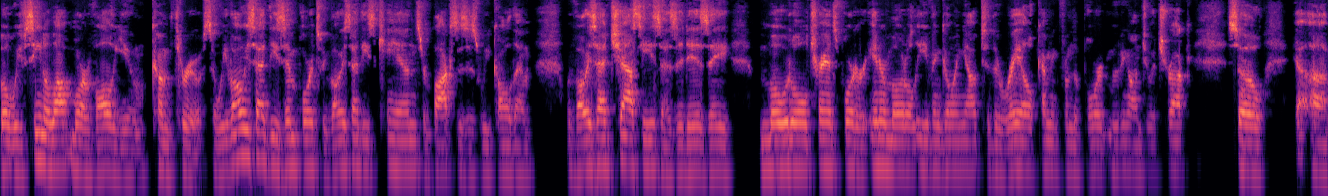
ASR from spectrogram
but we've seen a lot more volume come through. So we've always had these imports, we've always had these cans or boxes, as we call them. We've always had chassis, as it is a modal transport or intermodal, even going out to the rail, coming from the port, moving on to a truck. So, uh,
